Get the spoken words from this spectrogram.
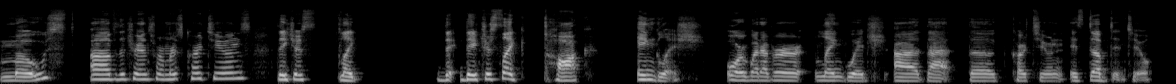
most of the transformers cartoons. They just like they, they just like talk english or whatever language uh that the cartoon is dubbed into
